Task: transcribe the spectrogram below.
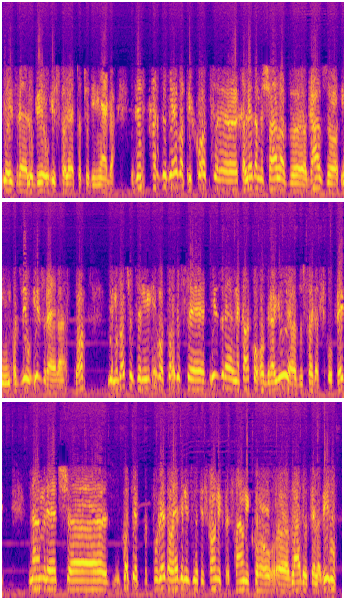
je Izrael ubil isto leto tudi njega. Zdaj, kar zadeva prihod uh, Haleda Mešala v Gazo in odziv Izraela, to, je mogoče zanimivo to, da se Izrael nekako ograjuje od vsega skupaj. Namreč, uh, kot je povedal eden izmed tiskovnih predstavnikov uh, vlade v Tel Avivu, uh,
